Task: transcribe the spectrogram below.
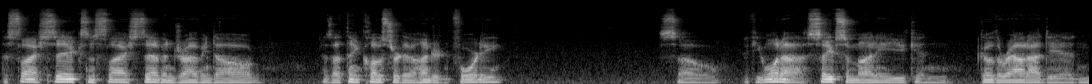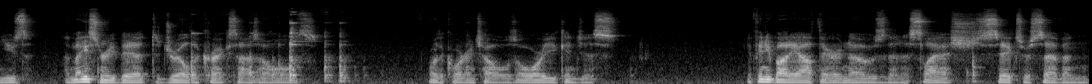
The Slash 6 and Slash 7 driving dog is, I think, closer to 140 So if you want to save some money, you can go the route I did and use a masonry bit to drill the correct size holes or the quarter inch holes, or you can just, if anybody out there knows that a slash 6 or 7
